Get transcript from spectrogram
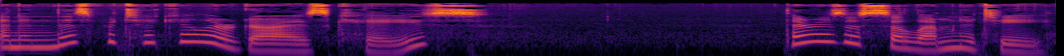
And in this particular guy's case, there is a solemnity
